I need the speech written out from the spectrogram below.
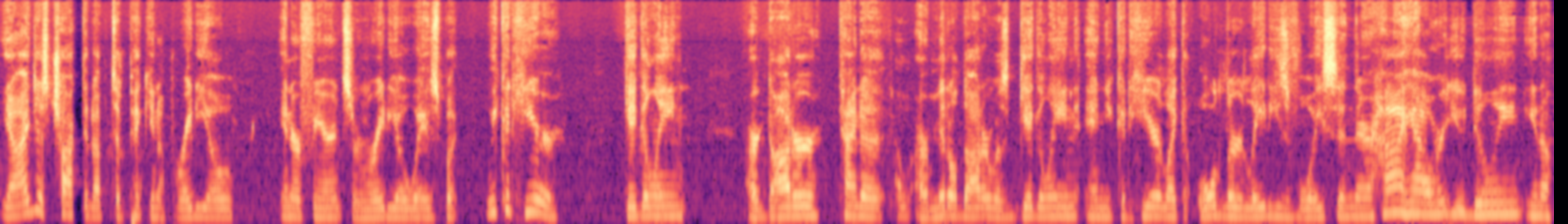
you know, I just chalked it up to picking up radio interference or radio waves, but we could hear giggling. Our daughter, kind of, our middle daughter was giggling, and you could hear like an older lady's voice in there. Hi, how are you doing? You know,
